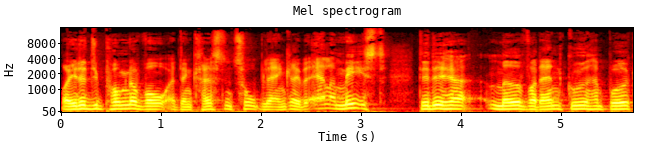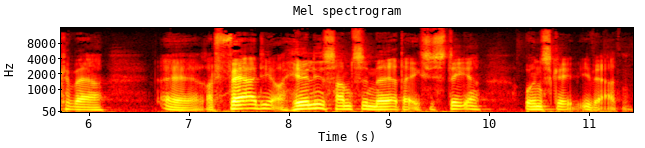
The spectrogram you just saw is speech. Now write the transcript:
Og et af de punkter, hvor at den kristne tro bliver angrebet allermest, det er det her med, hvordan Gud han både kan være øh, retfærdig og hellig, samtidig med, at der eksisterer ondskab i verden,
